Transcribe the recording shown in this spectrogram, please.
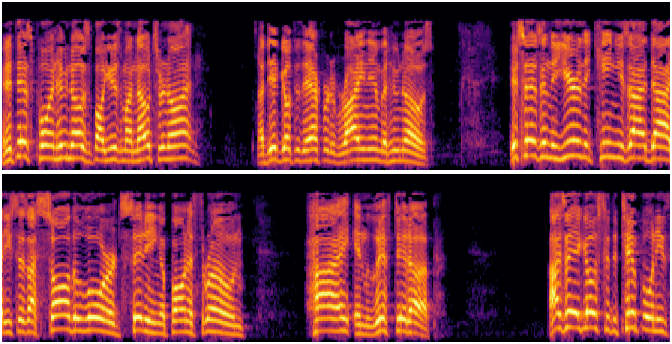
And at this point, who knows if I'll use my notes or not? I did go through the effort of writing them, but who knows? It says in the year that King Uzziah died, he says, I saw the Lord sitting upon a throne high and lifted up. Isaiah goes to the temple and he's,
